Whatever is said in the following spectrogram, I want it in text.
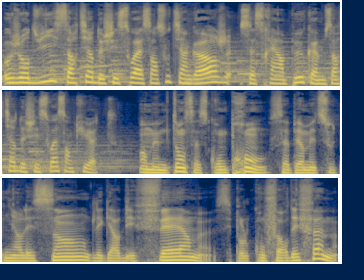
Aujourd'hui, sortir de chez soi sans soutien-gorge, ce serait un peu comme sortir de chez soi sans culotte. En même temps, ça se comprend, ça permet de soutenir les seins, de les garder fermes, c'est pour le confort des femmes.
